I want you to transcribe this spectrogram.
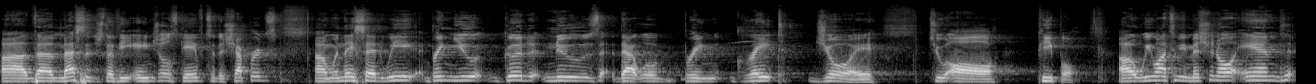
uh, the message that the angels gave to the shepherds um, when they said, We bring you good news that will bring great joy to all people. Uh, we want to be missional, and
